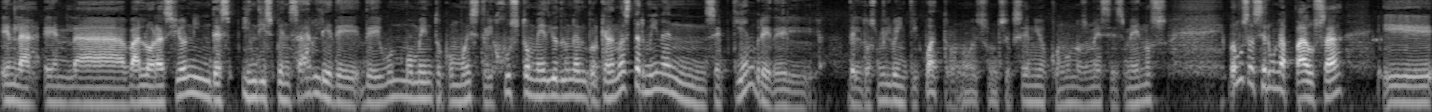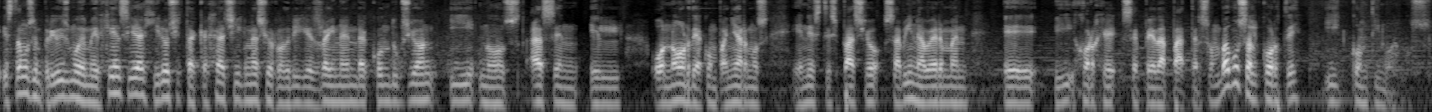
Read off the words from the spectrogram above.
en, la, en la valoración indispensable de, de, un momento como este, el justo medio de una... porque además termina en septiembre del del 2024, ¿no? Es un sexenio con unos meses menos. Vamos a hacer una pausa. Eh, estamos en periodismo de emergencia. Hiroshi Takahashi, Ignacio Rodríguez Reina en la conducción y nos hacen el honor de acompañarnos en este espacio Sabina Berman eh, y Jorge Cepeda Patterson. Vamos al corte y continuamos.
